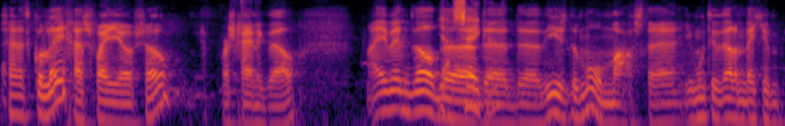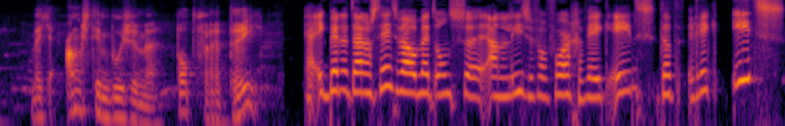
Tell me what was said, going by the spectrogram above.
Zijn het collega's van je of zo? Ja, waarschijnlijk wel. Maar je bent wel de, Ja, zeker. de, de, wie is de mol master, hè? Je moet er wel een beetje, een beetje angst in boezemen. Pot voor het drie. Ja, ik ben het daar nog steeds wel met onze analyse van vorige week eens dat Rick iets,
